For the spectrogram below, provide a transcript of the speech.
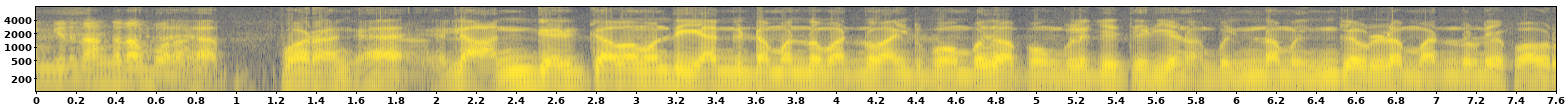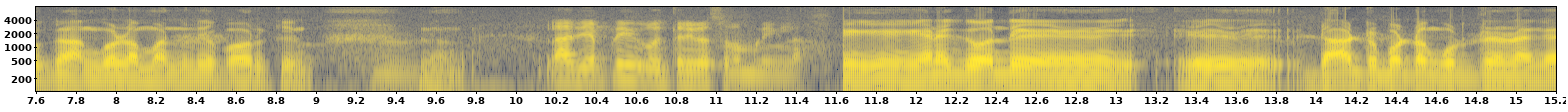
இங்கிருந்து அங்கே தான் போகிறாங்க போகிறாங்க இல்லை அங்கே இருக்கவன் வந்து என்கிட்ட மருந்து மருந்து வாங்கிட்டு போகும்போது அப்போ உங்களுக்கே தெரியணும் இப்போ இந்த நம்ம இங்கே உள்ள மருந்துடைய பவருக்கும் அங்கே உள்ள மருந்துடைய பவருக்கும் அது எப்படி கொஞ்சம் தெளிவாக சொல்ல முடியுங்களா? எனக்கு வந்து டாக்டர் பட்டம் கொடுத்துருந்தாங்க.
